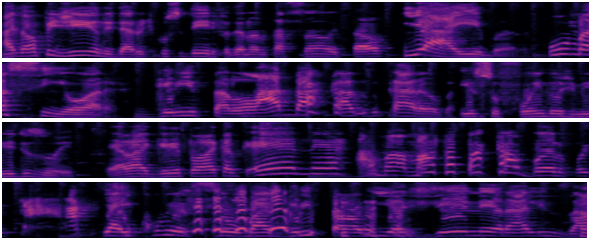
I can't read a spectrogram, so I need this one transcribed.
Aí estavam pedindo e deram o discurso dele, fazendo anotação e tal. E aí, mano, uma senhora grita lá da casa do caramba. Isso foi em 2018. Ela grita lá da É, né? A mamata tá acabando. Foi caraca. E aí começou uma gritaria generalizada.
